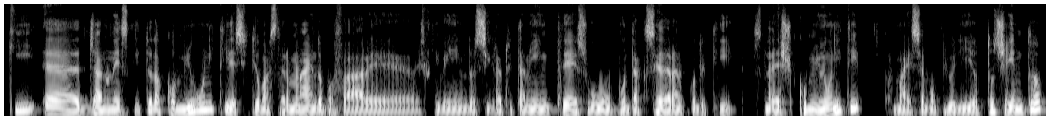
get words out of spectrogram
chi eh, già non è iscritto alla community del sito Mastermind lo può fare iscrivendosi gratuitamente su www.accelerant.it slash community, ormai siamo più di 800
